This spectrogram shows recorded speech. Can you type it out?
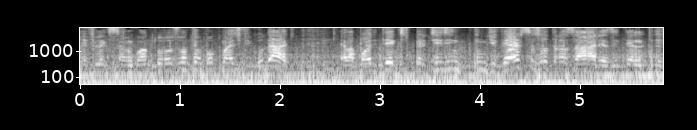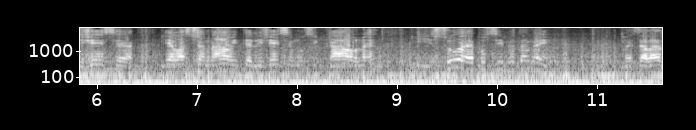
reflexão, enquanto outros vão ter um pouco mais de dificuldade. Ela pode ter expertise em, em diversas outras áreas, inteligência relacional, inteligência musical, né? E isso é possível também. Mas ela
